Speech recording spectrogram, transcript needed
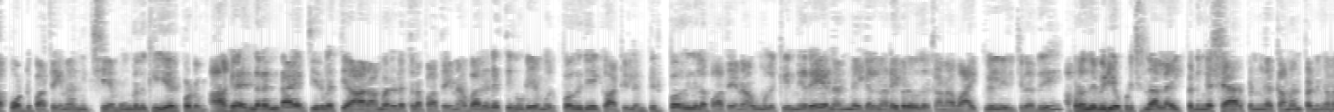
சப்போர்ட் பாத்தீங்கன்னா நிச்சயம் உங்களுக்கு ஏற்படும். ஆக இந்த ரெண்டாயிரத்தி இருபத்தி ஆறாம் வருடத்துல பாத்தீங்கன்னா வருடத்தினுடைய முற்பகுதியை காட்டிலும் பிற்பகுதியில பாத்தீங்கன்னா உங்களுக்கு நிறைய நன்மைகள் நடைபெறுவதற்கான வாய்ப்புகள் இருக்கிறது. அப்புறம் இந்த வீடியோ பிடிச்சிருந்தா லைக் பண்ணுங்க ஷேர் பண்ணுங்க கமெண்ட் பண்ணுங்க.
